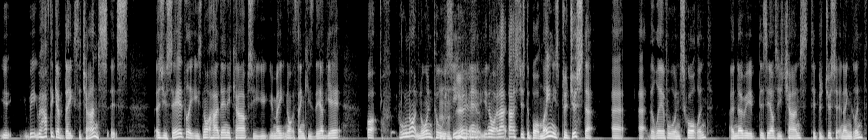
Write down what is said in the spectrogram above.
you, we we have to give Dykes the chance. It's as you said, like he's not had any caps. You you might not think he's there yet but we'll not know until we mm-hmm. see. Yeah, yeah, yeah. Uh, you know that that's just the bottom line. He's produced it uh, at the level in Scotland, and now he deserves his chance to produce it in England.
